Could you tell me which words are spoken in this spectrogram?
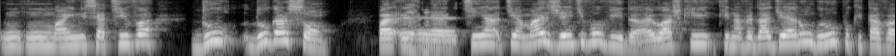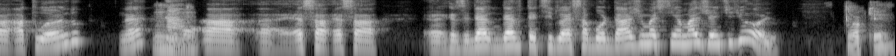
um, uma iniciativa do, do garçom. É, uhum. É, tinha, tinha mais gente envolvida. Eu acho que, que na verdade, era um grupo que estava atuando, né? Uhum. A, a, essa, essa, é, quer dizer, deve, deve ter tido essa abordagem, mas tinha mais gente de olho. Ok.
